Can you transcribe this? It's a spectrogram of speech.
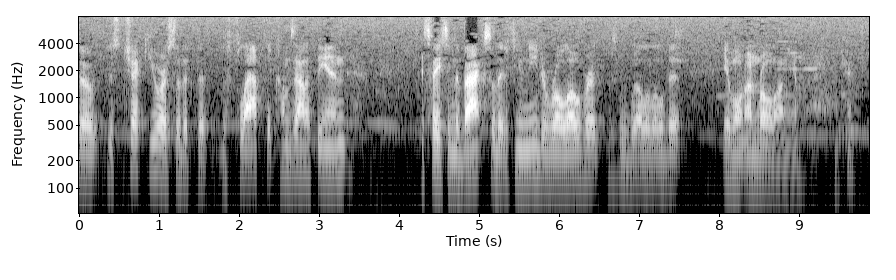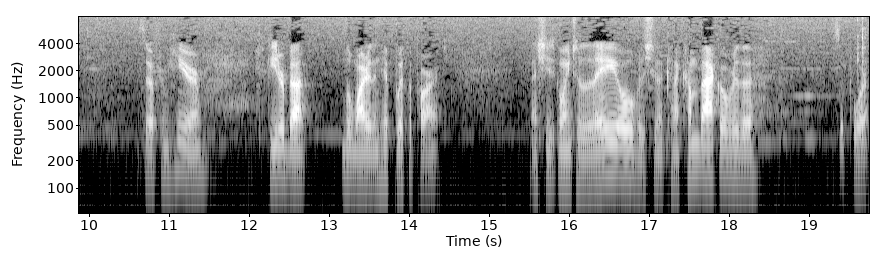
so just check yours so that the, the flap that comes out at the end is facing the back so that if you need to roll over it, because we will a little bit, it won't unroll on you. Okay? So from here, feet are about a little wider than hip width apart. And she's going to lay over, she's going to kind of come back over the support.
